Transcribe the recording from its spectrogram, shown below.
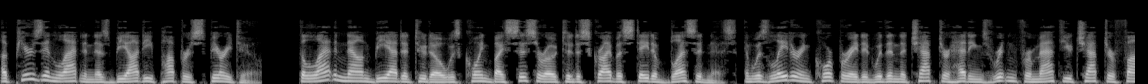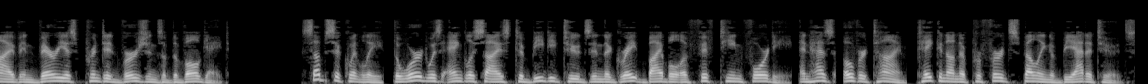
appears in Latin as beati pauperes spiritu. The Latin noun beatitudo was coined by Cicero to describe a state of blessedness, and was later incorporated within the chapter headings written for Matthew chapter 5 in various printed versions of the Vulgate. Subsequently, the word was anglicized to Beatitudes in the Great Bible of 1540, and has, over time, taken on a preferred spelling of Beatitudes.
